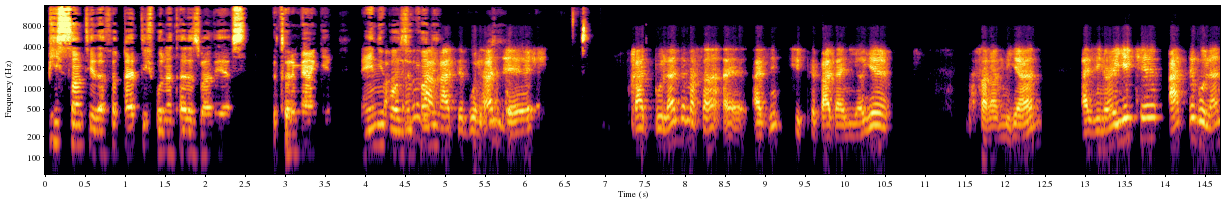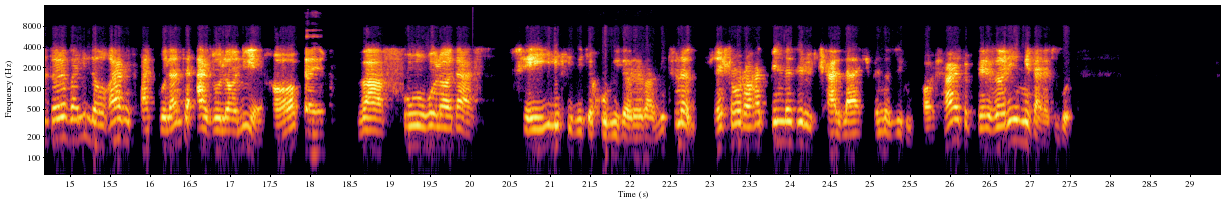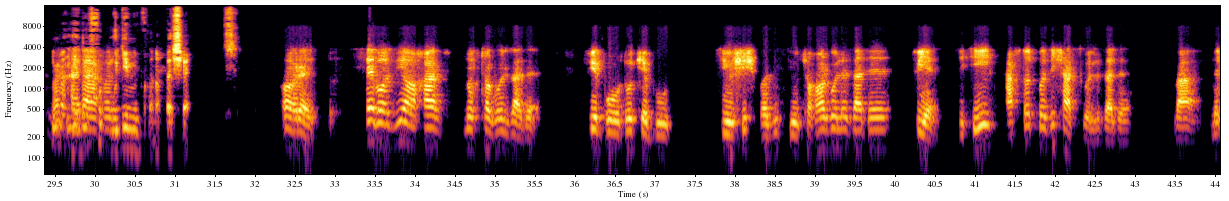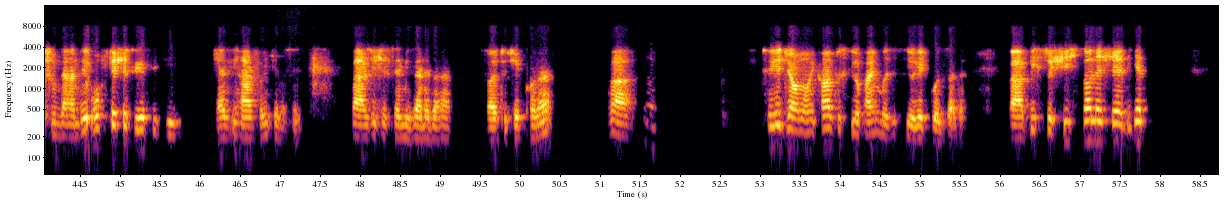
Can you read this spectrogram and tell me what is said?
بیست سانتی دفعه قدش بلندتر از بقیه است. به طور میانگین. یعنی بازیکن قد بلندش قد بلند مثلا از این تیپ بدنی های مثلا میگن از اینایی که قد بلند داره ولی لاغر نیست. قد بلند ازولانیه خب؟ و فوق العاده است. خیلی فیزیک خوبی داره و می‌تونه یعنی شما راحت بندازی رو کلش بندازی رو پاش هر جا بذاری می‌زنه تو گل. بودی می‌کنه باشه. آره. سه بازی آخر تا گل زده. توی بوردو که بود. 36 بازی 34 گل زده. توی سیتی 70 بازی 60 گل زده. و نشون دهنده افتش توی سیتی. از این حرفایی که مثلا ورزش سه می‌زنه برن سایتو چک کنن. و توی جامایکا هم تو 35 بازی 31 گل زده. و 26 سالشه. دیگه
